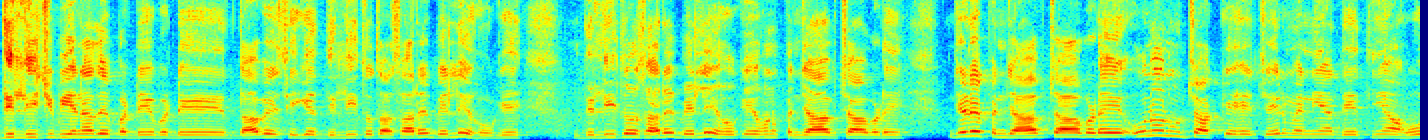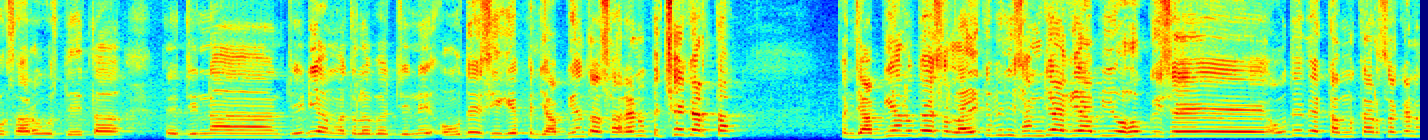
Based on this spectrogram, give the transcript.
ਦਿੱਲੀ 'ਚ ਵੀ ਇਹਨਾਂ ਦੇ ਵੱਡੇ ਵੱਡੇ ਦਾਅਵੇ ਸੀਗੇ। ਦਿੱਲੀ ਤੋਂ ਤਾਂ ਸਾਰੇ ਵਿਹਲੇ ਹੋ ਗਏ। ਦਿੱਲੀ ਤੋਂ ਸਾਰੇ ਵਿਹਲੇ ਹੋ ਕੇ ਹੁਣ ਪੰਜਾਬ 'ਚ ਆ ਵੜੇ ਜਿਹੜੇ ਪੰਜਾਬ 'ਚ ਆ ਵੜੇ ਉਹਨਾਂ ਨੂੰ ਚੱਕ ਕੇ ਇਹ ਚੇਅਰਮੈਨੀਆਂ ਦੇਤੀਆਂ, ਹੋਰ ਸਾਰਾ ਕੁਝ ਦੇਤਾ ਤੇ ਜਿੰਨਾ ਜਿਹੜੀਆਂ ਮਤਲਬ ਜਿੰਨੇ ਆਉਂਦੇ ਸੀਗੇ, ਪੰਜਾਬੀਆਂ ਤਾਂ ਸਾਰਿਆਂ ਨੂੰ ਪਿੱਛੇ ਕਰਤਾ। ਪੰਜਾਬੀਆਂ ਨੂੰ ਤਾਂ ਇਸ ਲਾਇਕ ਵੀ ਨਹੀਂ ਸਮਝਿਆ ਗਿਆ ਵੀ ਉਹ ਕਿਸੇ ਉਹਦੇ ਤੇ ਕੰਮ ਕਰ ਸਕਣ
